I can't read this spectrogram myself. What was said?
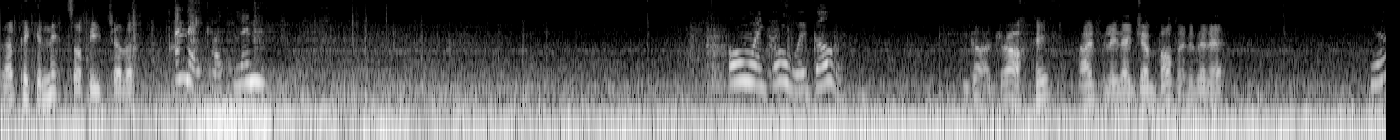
They're picking nits off each other. And they're cuddling. Oh my god, we're going. You got to drive. Hopefully they jump off in a minute. Yeah.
